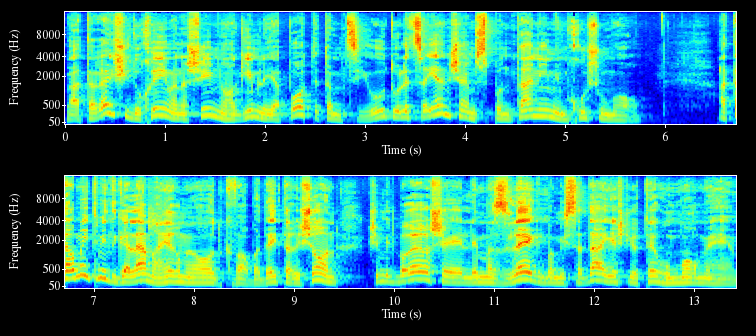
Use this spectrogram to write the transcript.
באתרי שידוכים אנשים נוהגים לייפות את המציאות ולציין שהם ספונטניים עם חוש הומור. התרמית מתגלה מהר מאוד כבר בדייט הראשון, כשמתברר שלמזלג במסעדה יש יותר הומור מהם.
